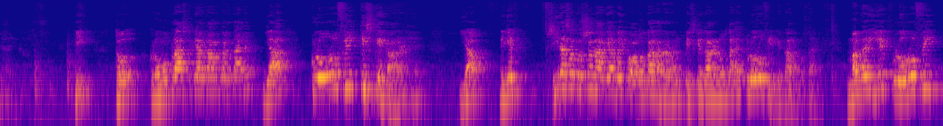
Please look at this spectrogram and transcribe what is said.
जाएगा। ठीक? तो क्रोमोप्लास्ट क्या काम करता है? या क्लोरोफिल किसके कारण है? या देखिए, सीधा सा क्वेश्चन आ गया भाई, पौधों का हरा रंग किसके कारण होता है? क्लोरोफिल के कारण होता है। मगर ये क्लोरोफिल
